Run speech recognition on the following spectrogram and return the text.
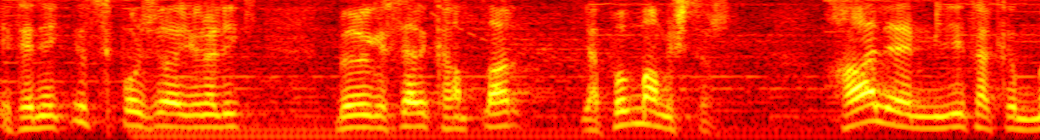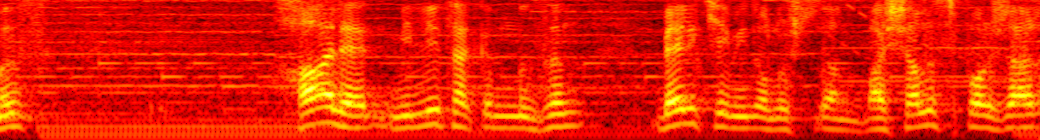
Yetenekli sporculara yönelik bölgesel kamplar yapılmamıştır. Halen milli takımımız halen milli takımımızın bel kemiğini oluşturan başarılı sporcular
